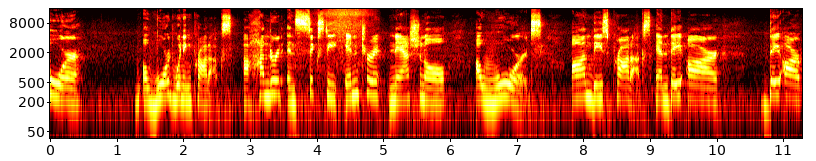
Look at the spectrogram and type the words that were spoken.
for award-winning products, 160 international awards on these products. And they are, they are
